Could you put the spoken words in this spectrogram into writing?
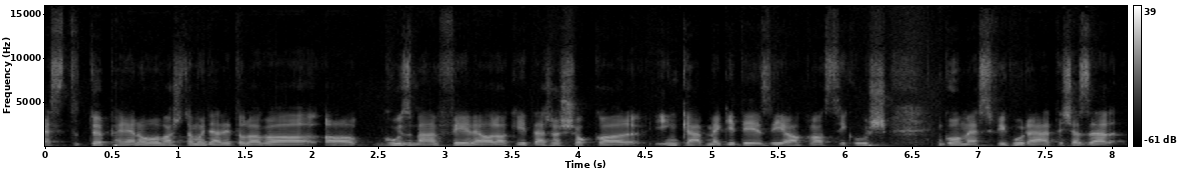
ezt több helyen olvastam, hogy állítólag a, a Guzmán féle alakítása sokkal inkább megidézi a klasszikus Gomez figurát, és ezzel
